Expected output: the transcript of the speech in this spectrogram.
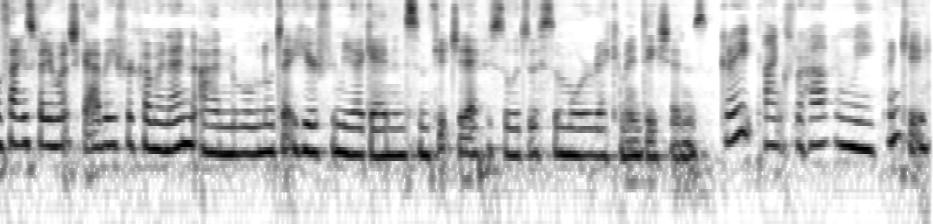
well, thanks very much, Gabby, for coming in, and we'll no doubt hear from you again in some future episodes with some more recommendations. Great, thanks for having me. Thank you.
